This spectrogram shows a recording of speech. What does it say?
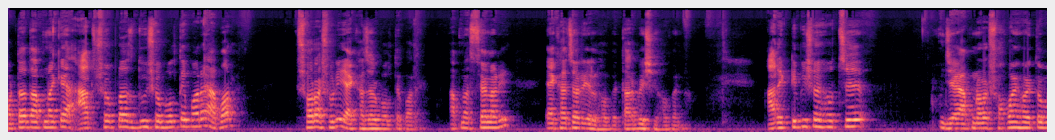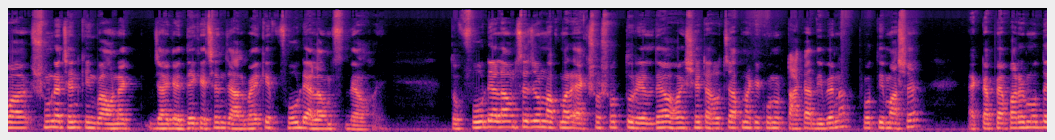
অর্থাৎ আপনাকে আটশো প্লাস দুইশো বলতে পারে, আবার সরাসরি এক হাজার বলতে পারে। আপনার স্যালারি এক হাজার রিয়াল হবে, তার বেশি হবে না। আরেকটি বিষয় হচ্ছে যে আপনারা সবাই হয়তো বা শুনেছেন কিংবা অনেক জায়গায় দেখেছেন যে আলবাইকে ফুড অ্যালাউন্স দেওয়া হয়। তো ফুড অ্যালাউন্সের জন্য আপনার একশো সত্তর রিয়াল দেওয়া হয়, সেটা হচ্ছে আপনাকে কোনো টাকা দিবে না। প্রতি মাসে একটা পেপারের মধ্যে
